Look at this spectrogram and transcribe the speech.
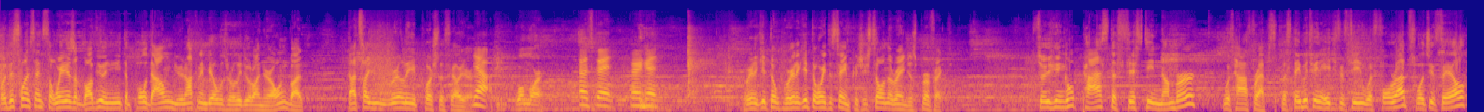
But this one, since the weight is above you and you need to pull down, you're not gonna be able to really do it on your own. But that's how you really push the failure. Yeah. One more. That was good. Very good. We're gonna keep the we're gonna keep the weight the same because she's still in the range. It's perfect. So you can go past the 50 number with half reps, but stay between 8 to 15 with full reps. Once you fail,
